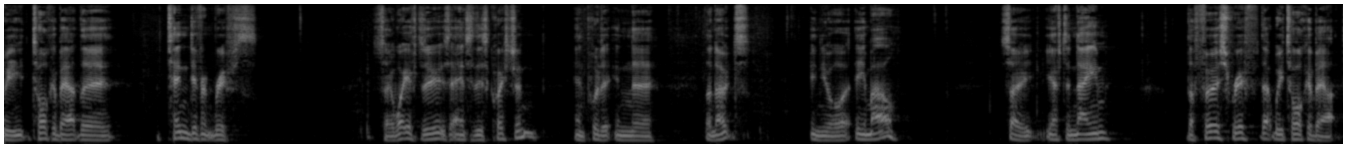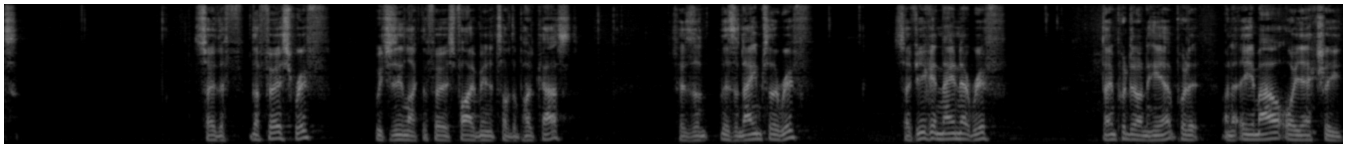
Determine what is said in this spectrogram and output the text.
we talk about the 10 different riffs. So, what you have to do is answer this question and put it in the, the notes in your email. So, you have to name the first riff that we talk about. So, the, the first riff, which is in like the first five minutes of the podcast. So, there's a, there's a name to the riff. So, if you can name that riff, don't put it on here, put it on an email, or you actually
